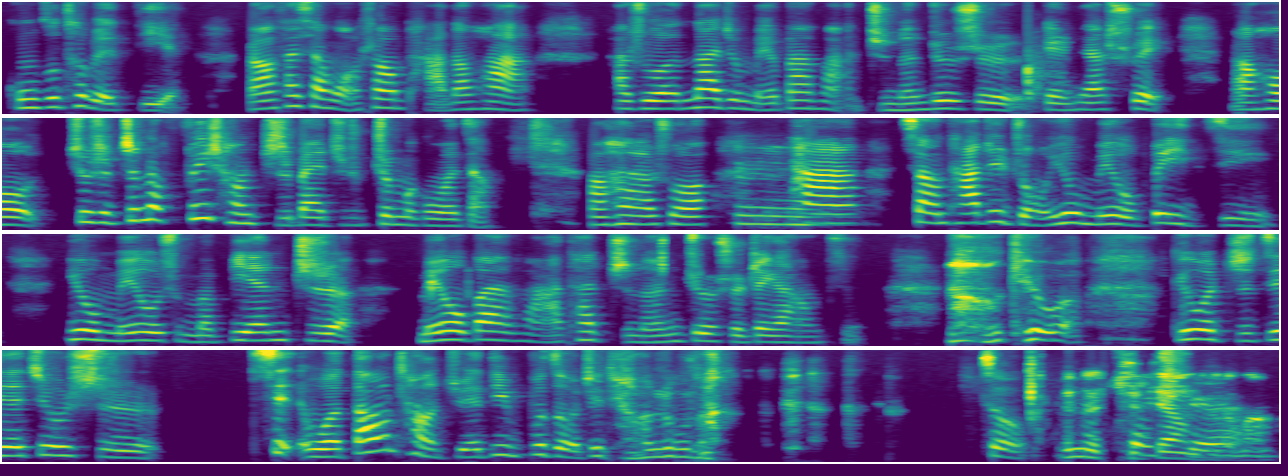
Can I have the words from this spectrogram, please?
工资特别低。然后她想往上爬的话。他说：“那就没办法，只能就是给人家睡，然后就是真的非常直白，就是这么跟我讲。然后他就说，他像他这种又没有背景，又没有什么编制，没有办法，他只能就是这样子。然后给我，给我直接就是现，我当场决定不走这条路了。就 真的是这样子吗？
